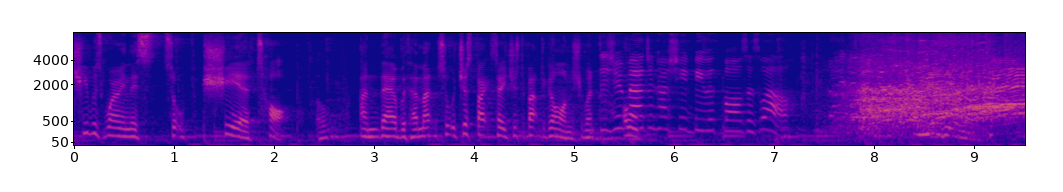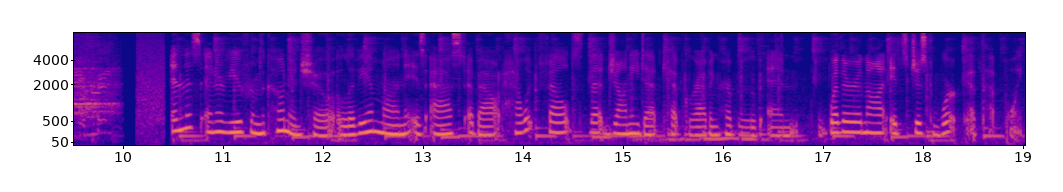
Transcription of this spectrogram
She was wearing this sort of sheer top. Oh. And there with her man, sort of just backstage, just about to go on, she went. Did you "Oh." imagine how she'd be with balls as well? In this interview from The Conan Show, Olivia Munn is asked about how it felt that Johnny Depp kept grabbing her boob and whether or not it's just work at that point.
